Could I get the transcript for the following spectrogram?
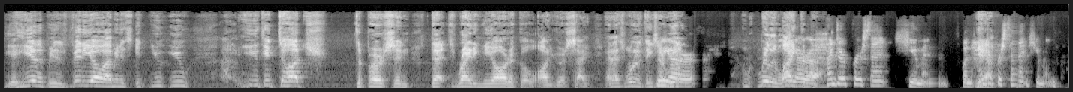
You hear the video. I mean, it's it, you you you can touch the person that's writing the article on your site, and that's one of the things we I really, are, really like. We are hundred percent human. One hundred percent human.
